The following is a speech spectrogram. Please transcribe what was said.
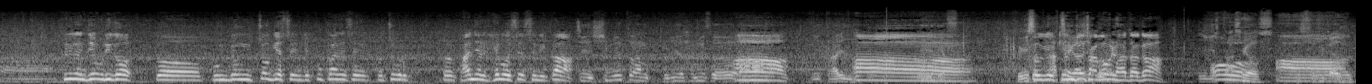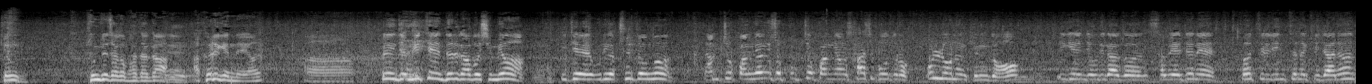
아. 그러니까 이제 우리가 그 봉병 쪽에서 이제 북한에서 그쪽으로 어, 관여를 해보셨으니까 제 10년 동안 거기서 하면서 아. 이 다리 아. 거기서 저기 다 경도 채가지고 작업을 하다가 이게 어, 다 세웠어 아, 경, 경도 작업 하다가 네. 아 그러겠네요. 아 그리고 이제 밑에 내려가 보시면 이제 우리가 추정은 남쪽 방향에서 북쪽 방향 45도로 올라오는 경도 이게 이제 우리가 그 서해전에 버틸 린턴의 기자는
